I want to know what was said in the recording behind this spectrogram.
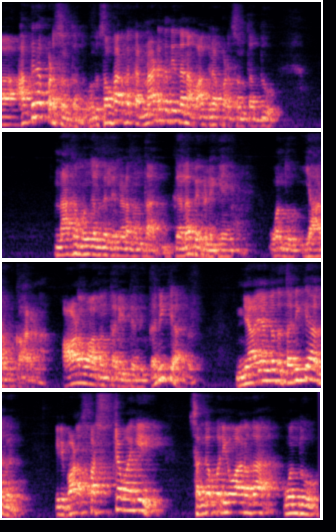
ಆಗ್ರಹ ಪಡಿಸುವಂಥದ್ದು ಒಂದು ಸೌಹಾರ್ದ ಕರ್ನಾಟಕದಿಂದ ನಾವು ಆಗ್ರಹ ಪಡಿಸುವಂಥದ್ದು ನಾಗಮಂಗಲದಲ್ಲಿ ನಡೆದಂಥ ಗಲಭೆಗಳಿಗೆ ಒಂದು ಯಾರು ಕಾರಣ? ಆಳವಾದಂಥ ರೀತಿಯಲ್ಲಿ ತನಿಖೆ ಆಗಬೇಕು. ನ್ಯಾಯಾಂಗದ ತನಿಖೆ ಆಗಬೇಕು. ಇಲ್ಲಿ ಭಾಳ ಸ್ಪಷ್ಟವಾಗಿ ಸಂಘ ಪರಿವಾರದ ಒಂದು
